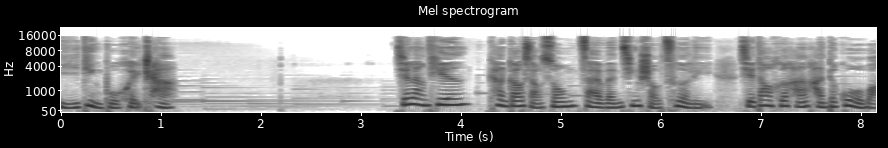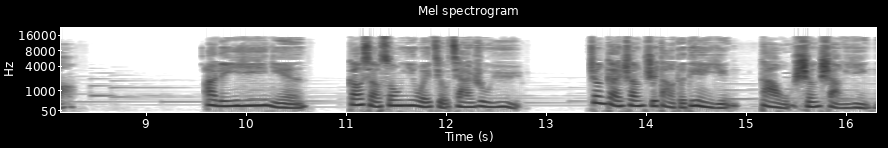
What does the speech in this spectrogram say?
一定不会差。前两天看高晓松在《文青手册》里写到和韩寒的过往。二零一一年，高晓松因为酒驾入狱，正赶上执导的电影《大武生》上映。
